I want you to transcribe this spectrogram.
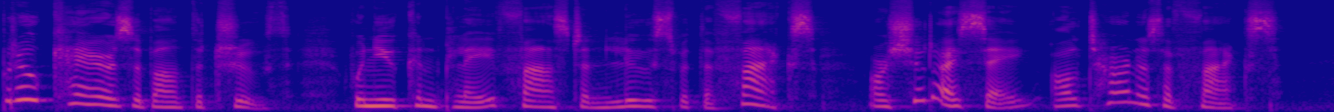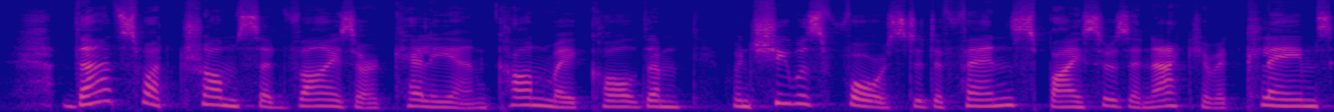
But who cares about the truth when you can play fast and loose with the facts, or should I say, alternative facts? That's what Trump's advisor Kellyanne Conway called them when she was forced to defend Spicer's inaccurate claims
